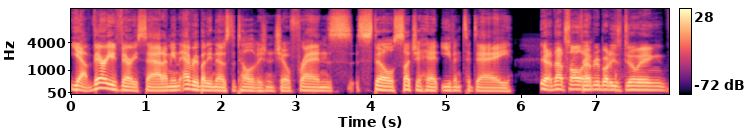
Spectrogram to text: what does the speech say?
yeah, very, very sad. I mean, everybody knows the television show Friends, still such a hit even today. Yeah, that's all everybody's doing.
